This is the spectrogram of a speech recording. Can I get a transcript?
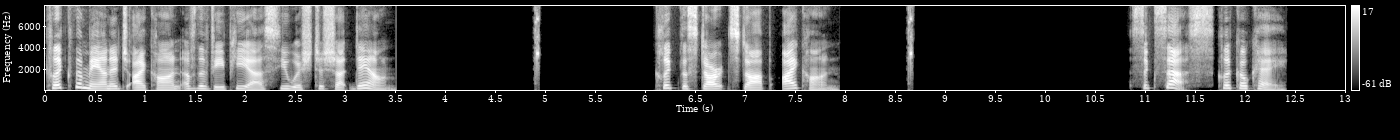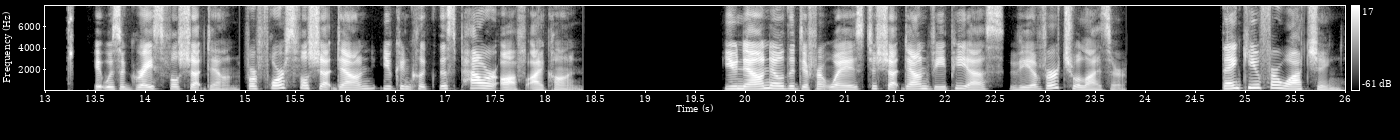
Click the Manage icon of the VPS you wish to shut down. Click the Start Stop icon. Success. Click OK. It was a graceful shutdown. For forceful shutdown, you can click this Power Off icon. You now know the different ways to shut down VPS via Virtualizor. Thank you for watching.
